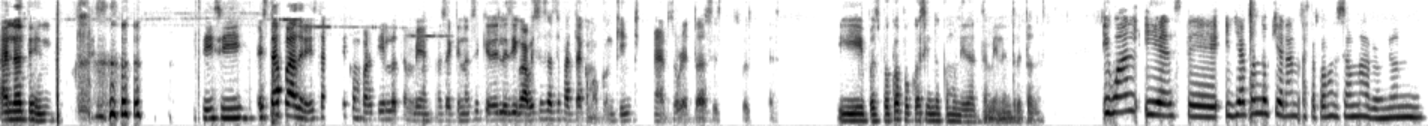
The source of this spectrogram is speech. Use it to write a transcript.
Anoten. Sí, sí, está padre, está padre compartirlo también, o sea que no sé qué, les digo, a veces hace falta como con quien chismear sobre todas estas cosas. Y pues poco a poco haciendo comunidad también entre todos. Igual, y este, y ya cuando quieran, hasta podemos hacer una reunión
